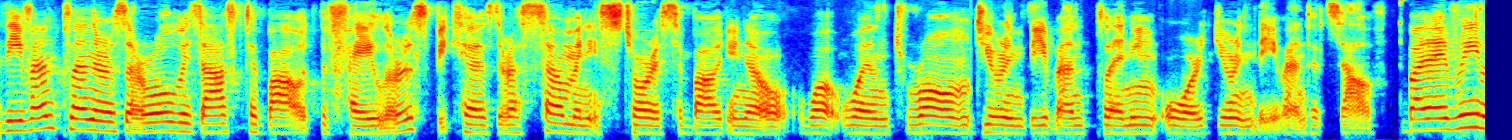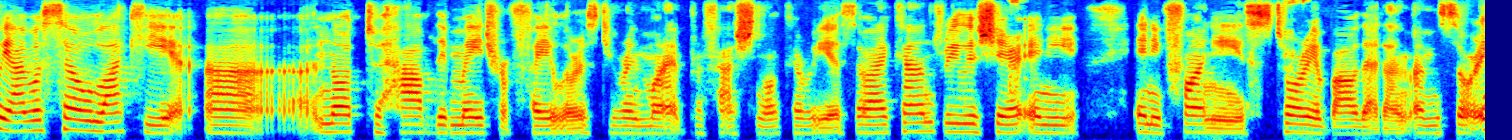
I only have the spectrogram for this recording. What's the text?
the event planners are always asked about the failures because there are so many stories about, you know, what went wrong during the event planning or during the event itself. But I really, I was so lucky uh, not to have the major failures during my professional career. So I can't really share any any funny story about that. I'm, I'm sorry.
